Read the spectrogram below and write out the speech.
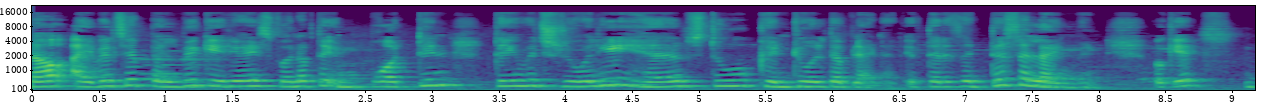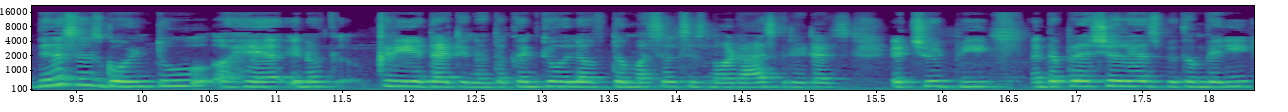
Now i will say pelvic area is one of the important thing which really helps to control the bladder. If there is a disalignment okay this is going to uh, hair you know create that you know the control of the muscles is not as great as it should be and the pressure has become very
